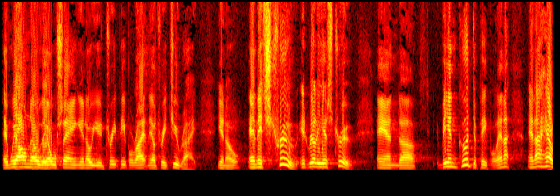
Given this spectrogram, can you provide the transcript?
And we all know the old saying, you know, you treat people right and they'll treat you right, you know. And it's true. It really is true. And uh, being good to people. And I, and I have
